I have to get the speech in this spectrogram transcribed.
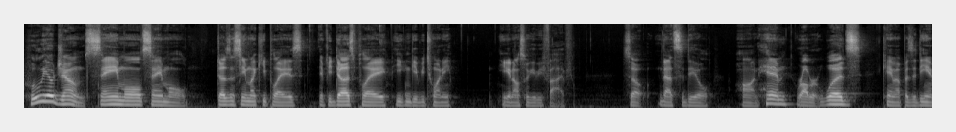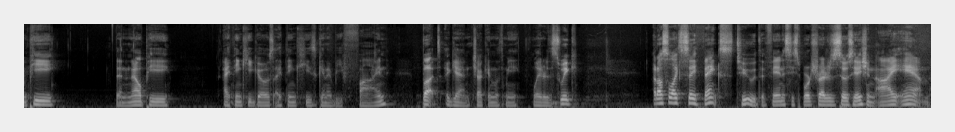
Julio Jones, same old, same old. Doesn't seem like he plays. If he does play, he can give you 20. He can also give you five. So that's the deal on him. Robert Woods came up as a DNP, then an LP. I think he goes. I think he's going to be fine. But again, check in with me later this week. I'd also like to say thanks to the Fantasy Sports Writers Association. I am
